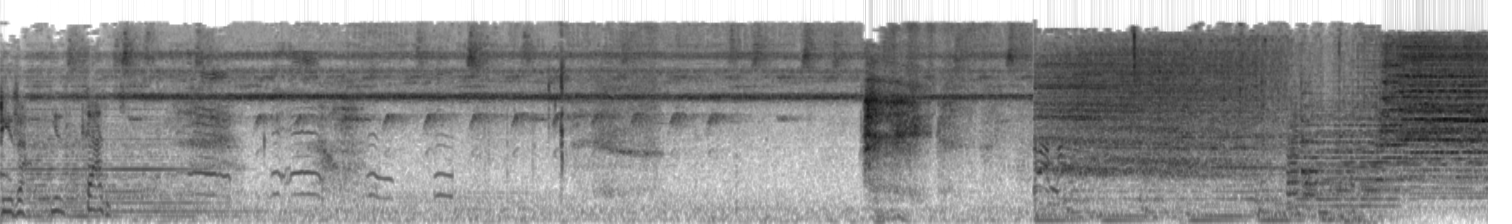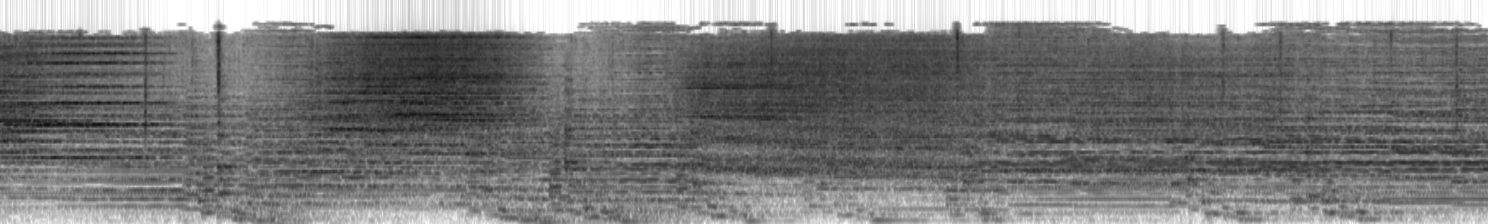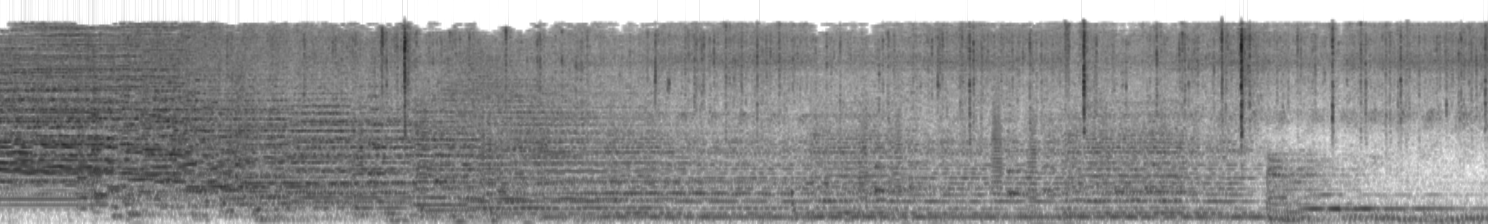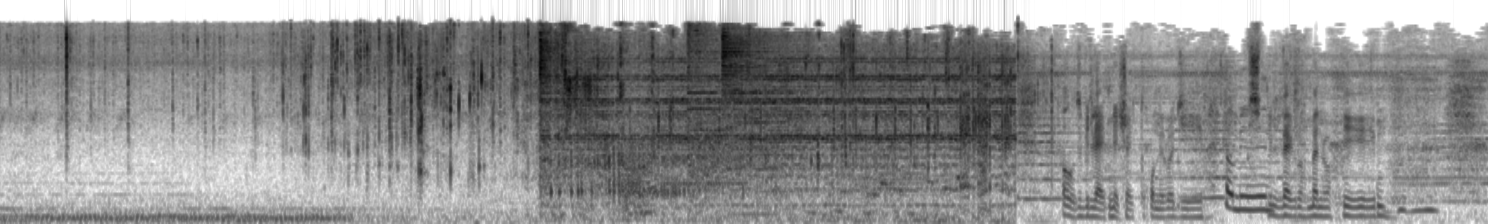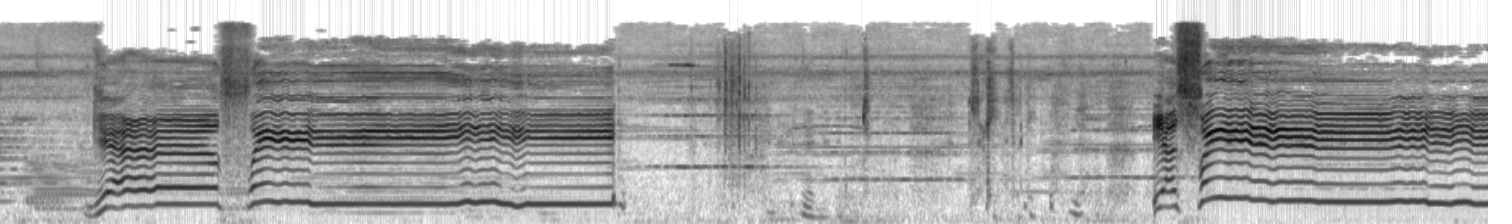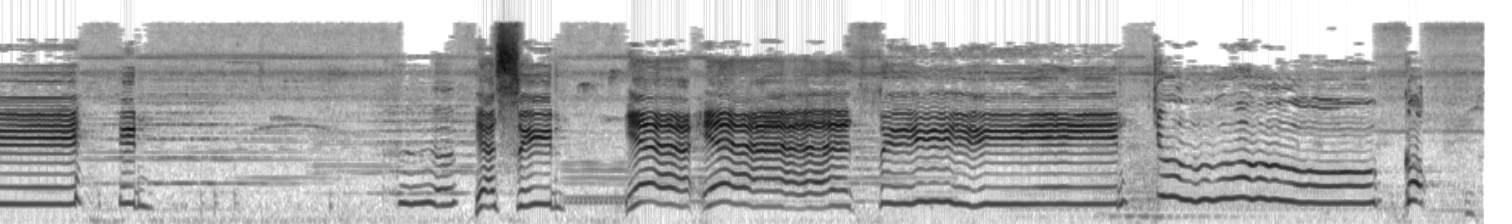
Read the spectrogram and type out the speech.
dirakyatkan. أعوذ بالله من الشيطان الرجيم. آمين. بسم الله الرحمن الرحيم. ياسين ياسين. ياسين. يا ياسين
